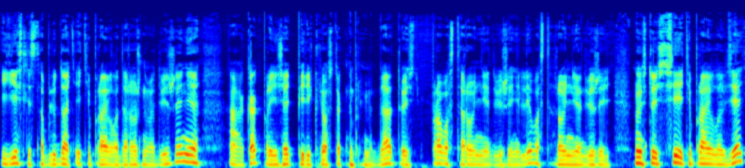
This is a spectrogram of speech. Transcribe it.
И если соблюдать эти правила дорожного движения, а, как проезжать перекресток, например, да, то есть правостороннее движение, левостороннее движение. Ну, то есть все эти правила взять,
